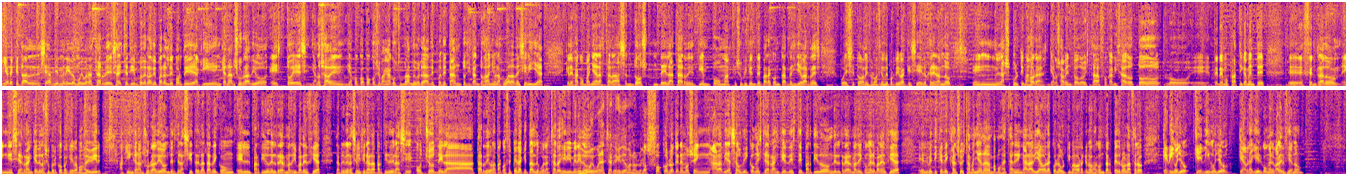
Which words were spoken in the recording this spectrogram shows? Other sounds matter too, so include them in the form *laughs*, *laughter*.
Señores, ¿qué tal? Sean bienvenidos, muy buenas tardes a este tiempo de Radio para el Deporte aquí en Canal Sur Radio. Esto es, ya lo saben, ya poco a poco se van acostumbrando, ¿verdad? Después de tantos y tantos años, la jugada de Sevilla que les va a acompañar hasta las 2 de la tarde. Tiempo más que suficiente para contarles y llevarles pues toda la información deportiva que se ha ido generando en las últimas horas. Ya lo saben, todo está focalizado, todo lo eh, tenemos prácticamente eh, centrado en ese arranque de la Supercopa que vamos a vivir aquí en Canal Sur Radio desde las 7 de la tarde con el partido del Real Madrid-Valencia, la primera semifinal a partir de las 8 de la tarde. Hola Paco Cepeda, ¿qué tal? Buenas tardes y bienvenido. Muy buenas tardes, querido Manolo. Los focos lo tenemos en Arabia Saudí con este arranque de este partido del Real Madrid con el Valencia, el Betis que descansó esta mañana, vamos a estar en Arabia ahora con la última hora que nos va a contar Pedro Lázaro, que digo yo, que digo yo, que habrá que ir con el Valencia, ¿no?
